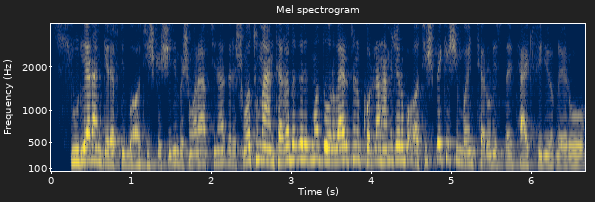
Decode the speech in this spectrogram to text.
سوریه هم گرفتیم با آتیش کشیدیم به شما ربطی نداره. شما تو منطقه بذارید ما دور براتون کلا همه جا رو با آتیش بکشیم با این تروریستای تکفیری و غیره.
